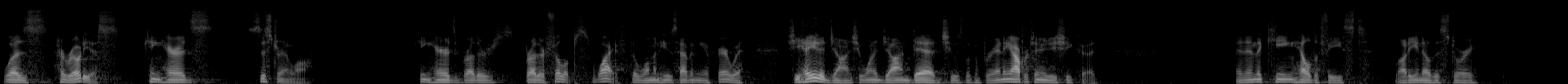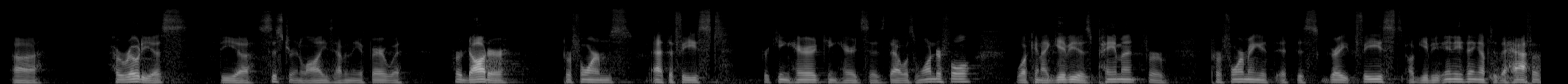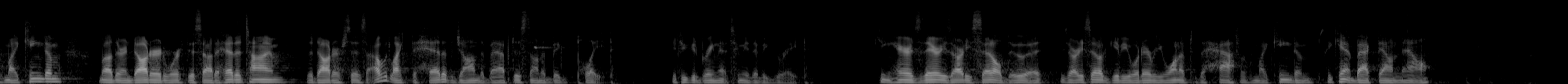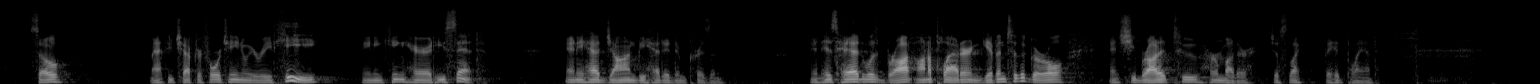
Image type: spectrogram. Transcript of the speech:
was Herodias, King Herod's sister in law, King Herod's brother's, brother Philip's wife, the woman he was having the affair with. She hated John. She wanted John dead. She was looking for any opportunity she could. And then the king held a feast. A lot of you know this story. Uh, Herodias, the uh, sister in law he's having the affair with, her daughter performs at the feast for King Herod. King Herod says, That was wonderful. What can I give you as payment for performing at, at this great feast? I'll give you anything up to the half of my kingdom. Mother and daughter had worked this out ahead of time. The daughter says, I would like the head of John the Baptist on a big plate. If you could bring that to me, that'd be great. King Herod's there. He's already said, I'll do it. He's already said, I'll give you whatever you want up to the half of my kingdom. So he can't back down now. So, Matthew chapter 14, we read, He, meaning King Herod, he sent, and he had John beheaded in prison. And his head was brought on a platter and given to the girl, and she brought it to her mother, just like they had planned.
